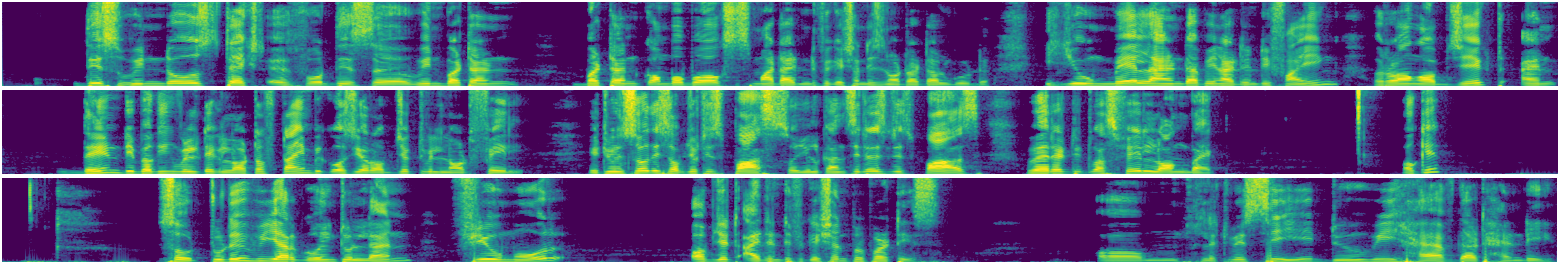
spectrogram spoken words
this windows text uh, for this uh, win button button combo box smart identification is not at all good. You may land up in identifying wrong object and then debugging will take a lot of time because your object will not fail. It will show this object is pass. So you'll consider it is pass where it was fail long back. Okay? So today we are going to learn few more object identification properties. Um, let me see do we have that handy?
